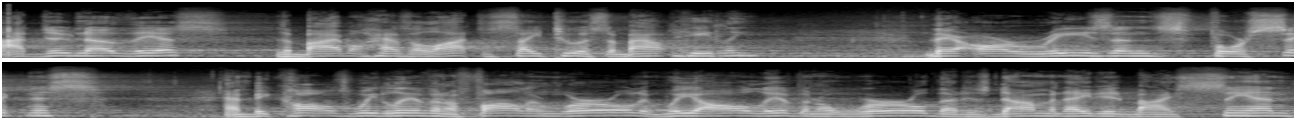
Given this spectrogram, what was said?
I do know this the Bible has a lot to say to us about healing. There are reasons for sickness. And because we live in a fallen world and we all live in a world that is dominated by sin,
